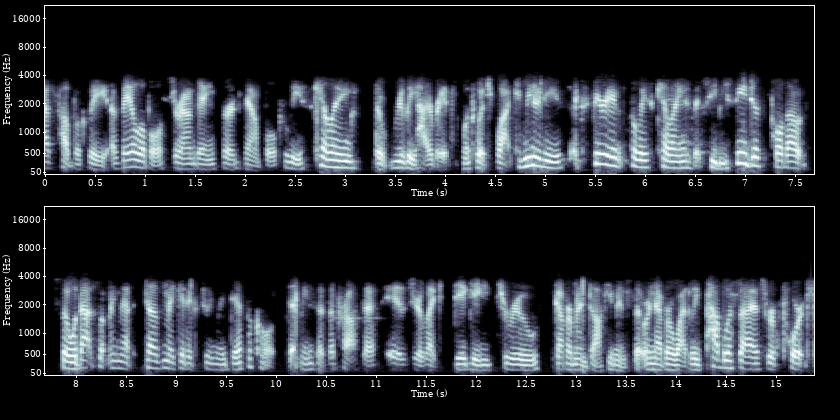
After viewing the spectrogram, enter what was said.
as publicly available surrounding, for example, police killings, the really high rates with which Black communities communities experience police killings that CBC just pulled out. So that's something that does make it extremely difficult. That means that the process is you're like digging through government documents that were never widely publicized, reports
